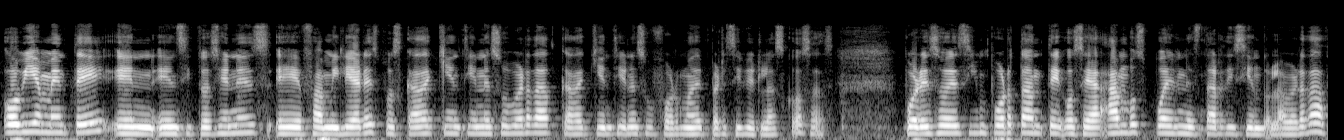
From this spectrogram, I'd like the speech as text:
obviamente en, en situaciones eh, familiares pues cada quien tiene su verdad cada quien tiene su forma de percibir las cosas. Por eso es importante o sea ambos pueden estar diciendo la verdad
